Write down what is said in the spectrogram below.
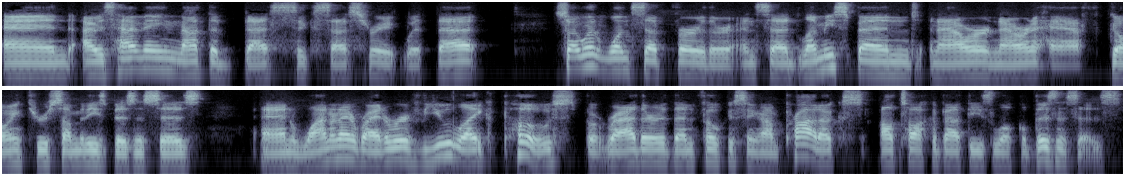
And I was having not the best success rate with that. So I went one step further and said, let me spend an hour, an hour and a half going through some of these businesses. And why don't I write a review like post, but rather than focusing on products, I'll talk about these local businesses.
